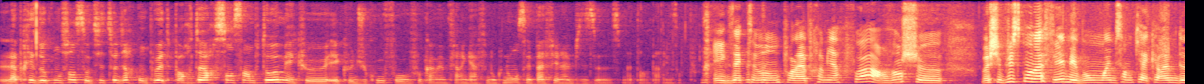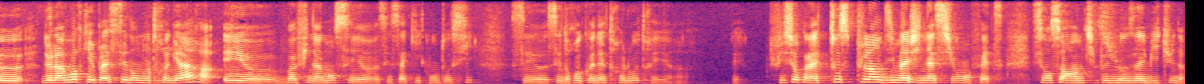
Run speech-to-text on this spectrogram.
La prise de conscience, c'est aussi de se dire qu'on peut être porteur sans symptômes et que, et que du coup, il faut, faut, quand même faire gaffe. Donc, nous, on s'est pas fait la bise euh, ce matin, par exemple. Exactement, pour la première fois. En revanche, euh, moi, je sais plus ce qu'on a fait, mais bon, moi, il me semble qu'il y a quand même de, de l'amour qui est passé dans notre regard. Et euh, bah, finalement, c'est ça qui compte aussi. C'est de reconnaître l'autre et. je suis sûre qu'on a tous plein d'imagination, en fait, si on sort un petit peu de nos habitudes.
